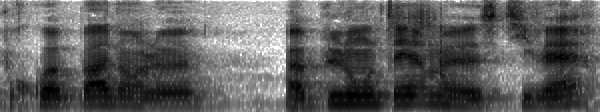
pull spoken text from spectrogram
pourquoi pas dans le à plus long terme cet hiver,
